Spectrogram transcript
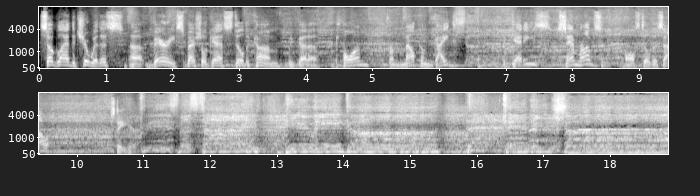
So glad that you're with us. Uh, very special guest still to come. We've got a poem from Malcolm Guite, the Gettys, Sam Robson, all still this hour. Stay here. Christmas time, here we go. That Kevin Show.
